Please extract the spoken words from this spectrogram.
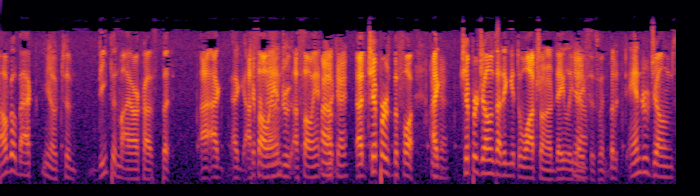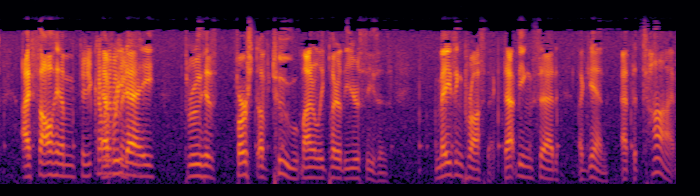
I'll go back. You know, to deep in my archives, but. I I, I, I saw Jones? Andruw. I saw An- Oh, okay. uh, Chippers before. Okay. I, Chipper Jones, I didn't get to watch on a daily Yeah. basis, with, but Andruw Jones, I saw him Yeah, you covered him every day through his first of two minor league player of the year seasons. Amazing prospect. That being said, again, at the time,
